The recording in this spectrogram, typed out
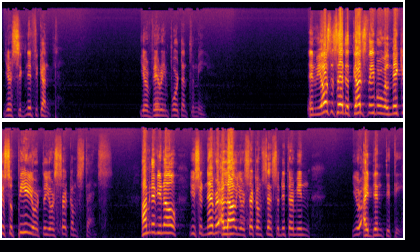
you're significant, you're very important to me. And we also said that God's favor will make you superior to your circumstance. How many of you know you should never allow your circumstance to determine your identity?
